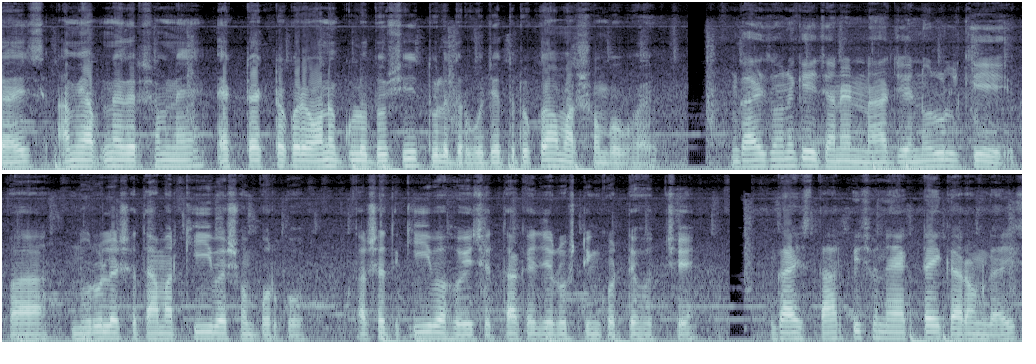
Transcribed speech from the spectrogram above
গাইজ আমি আপনাদের সামনে একটা একটা করে অনেকগুলো দোষী তুলে ধরবো, যতটুকু আমার সম্ভব হয়। গাইজ অনেকেই জানেন না যে নুরুল কে বা নুরুলের সাথে আমার কী বা সম্পর্ক। তার সাথে কী বা হয়েছে, তাকে যে রোস্টিং করতে হচ্ছে। গাইজ তার পিছনে একটাই কারণ গাইজ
